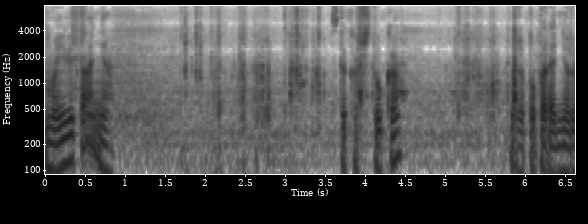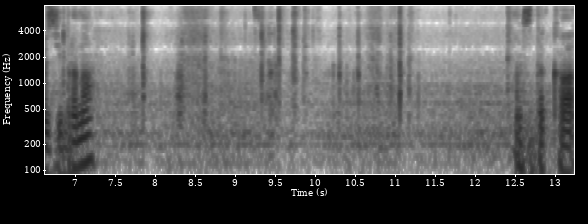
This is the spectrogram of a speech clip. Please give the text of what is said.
Мої вітання. Ось така штука. Вже попередньо розібрана. Ось така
